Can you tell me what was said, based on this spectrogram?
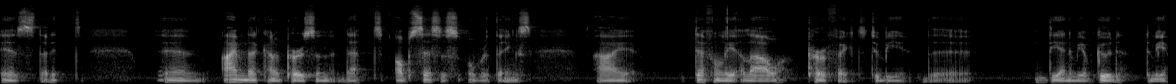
is that it, uh, I'm that kind of person that obsesses over things. I definitely allow perfect to be the the enemy of good to me.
